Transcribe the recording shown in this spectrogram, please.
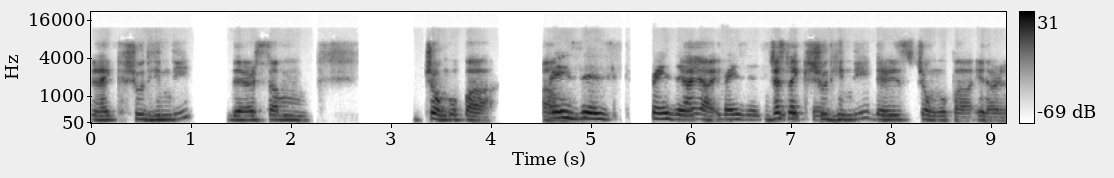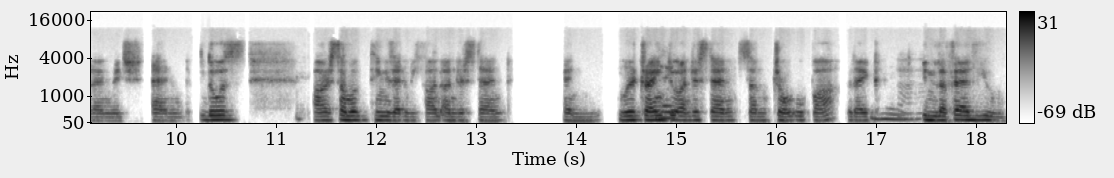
like Shud Hindi, there are some chong upa. um, phrases, phrases, yeah, it- phrases. just like could say. Shud Hindi, there is chong upa in our language, and those are some of the things that we can't understand. And we're trying to understand some chong upa, like Mhm. Mhm. in La Value,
